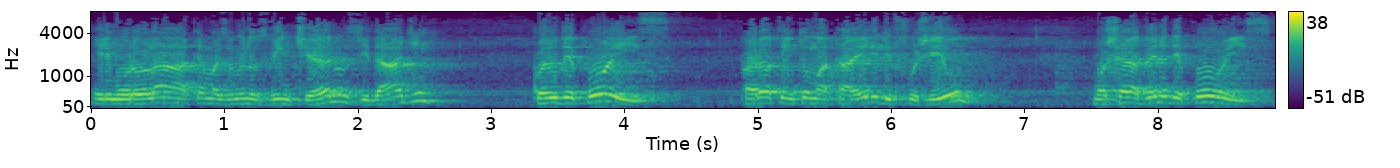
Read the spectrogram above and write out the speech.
Ele morou lá até mais ou menos 20 anos de idade. Quando depois Paró tentou matar ele, ele fugiu. Moshe Rabbeinu depois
